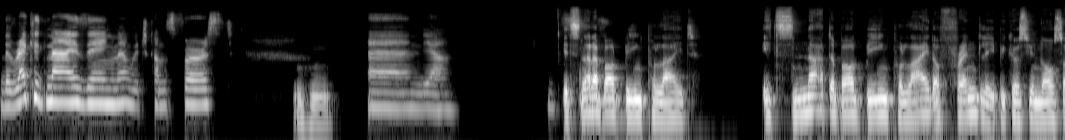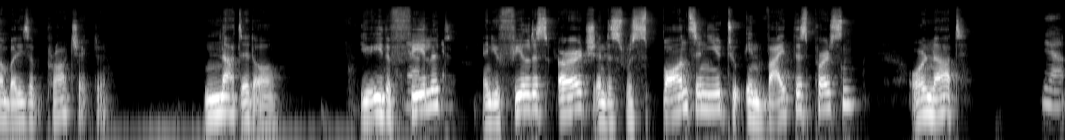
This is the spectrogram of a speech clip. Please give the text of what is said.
the recognizing no, which comes 1st mm-hmm. and yeah it's not about being polite it's not about being polite or friendly because you know somebody's a projector. Not at all. You either feel yeah. it and you feel this urge and this response in you to invite this person or not. Yeah.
